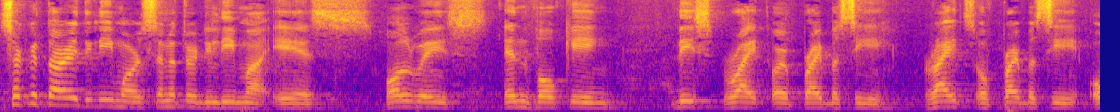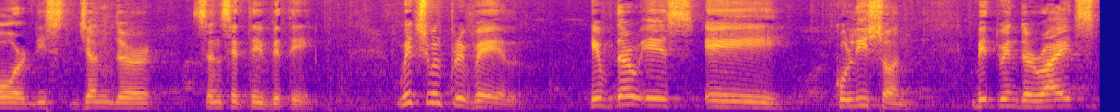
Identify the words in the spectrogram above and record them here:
Secretary de Lima or Senator de Lima is always invoking this right or privacy, rights of privacy or this gender sensitivity. Which will prevail if there is a collision between the rights,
